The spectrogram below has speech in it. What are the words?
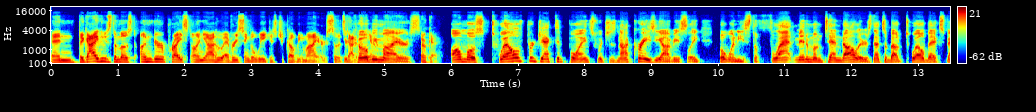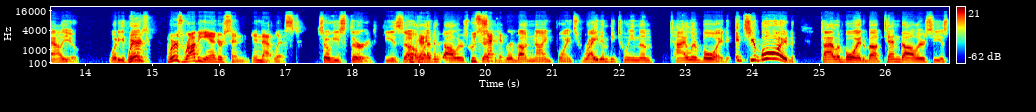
and the guy who's the most underpriced on Yahoo every single week is Jakobi Meyers. So it's Jakobi got Meyers. Okay, almost twelve projected points, which is not crazy, obviously, but when he's the flat minimum ten dollars, that's about twelve x value. What do you think? Where's Where's Robbie Anderson in that list? So he's third. He's uh, okay. eleven dollars. Who's second for about nine points? Right in between them, Tyler Boyd. It's your Boyd. Tyler Boyd, about ten dollars. He is,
